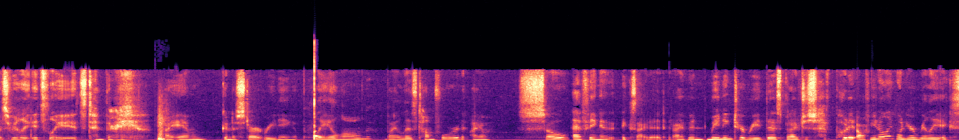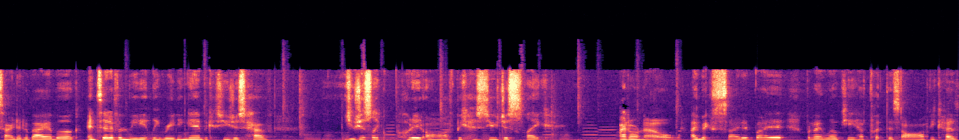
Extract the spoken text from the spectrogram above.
it's really, it's late. It's 10.30. I am gonna start reading Play Along by Liz Tomforde. I am so effing excited. I've been meaning to read this, but I just have put it off. You know, like when you're really excited buy a book, instead of immediately reading it because you just have, you just like put it off because you just like, I don't know. I'm excited by it, but I low key have put this off because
